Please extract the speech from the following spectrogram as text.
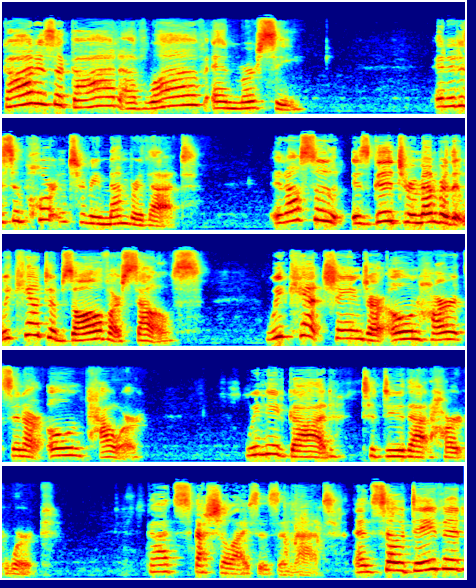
God is a God of love and mercy. And it is important to remember that. It also is good to remember that we can't absolve ourselves. We can't change our own hearts in our own power. We need God to do that heart work. God specializes in that. And so David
